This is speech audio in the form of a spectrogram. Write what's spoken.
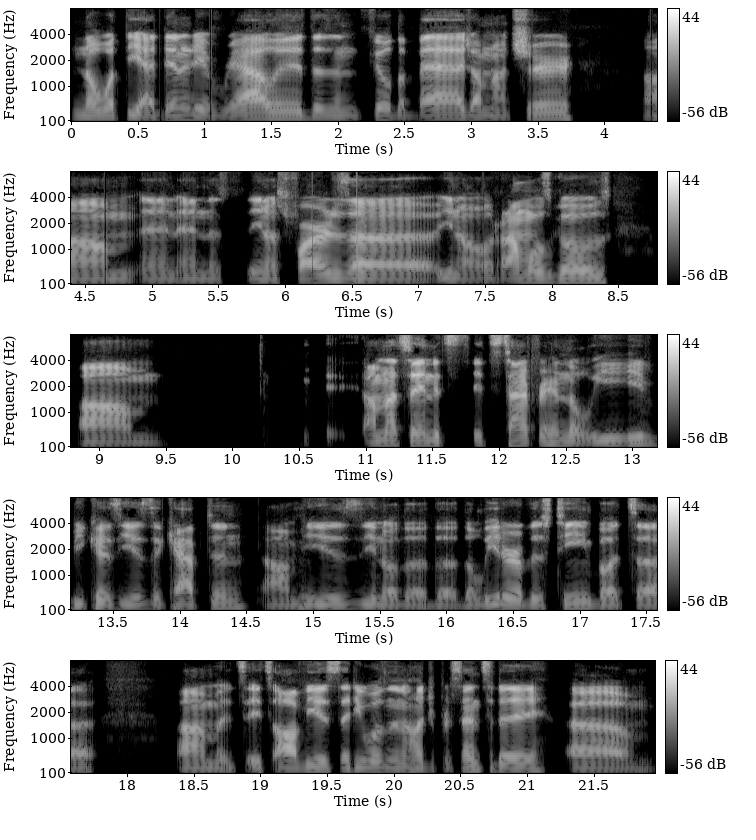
know what the identity of Real is, doesn't feel the badge. I'm not sure. Um, and and as- you know, as far as uh, you know, Ramos goes, um, I'm not saying it's it's time for him to leave because he is the captain. Um, he is you know the the, the leader of this team, but uh, um, it's it's obvious that he wasn't 100 percent today. Um,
